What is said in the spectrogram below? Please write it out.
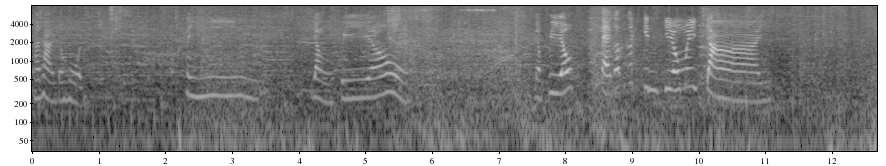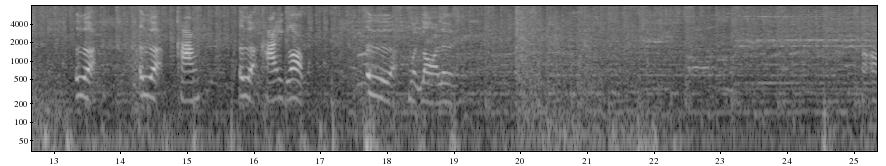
ท่าทางจะโหดนี่อย่างเฟี้ยว อย่างเฟี้ยว แต่ก็ก็กินเกี๊ยวไม่จ่าย เอือ เอือ ค้าง เอือค้างอีกรอบ เอือหมดรอเลย อ๋อ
